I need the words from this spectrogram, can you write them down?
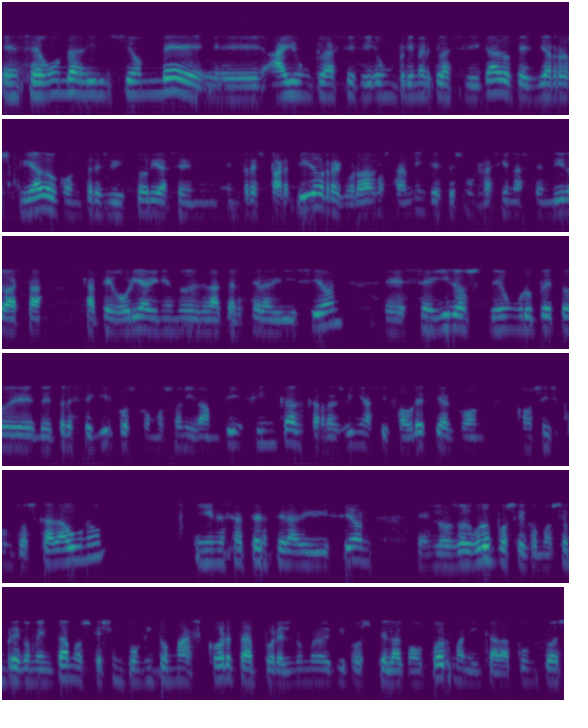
En segunda división B eh, hay un, un, primer clasificado que es Hierros Criado con tres victorias en, tres partidos. Recordamos también que este es un recién ascendido a esta categoría viniendo desde la tercera división, eh, seguidos de un grupeto de, de, tres equipos como son Igampín, Fincas, Carrasviñas y Faurecia con seis puntos cada uno. Y en esa tercera división en los dos grupos que como siempre comentamos que es un poquito más corta por el número de equipos que la conforman y cada punto es,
